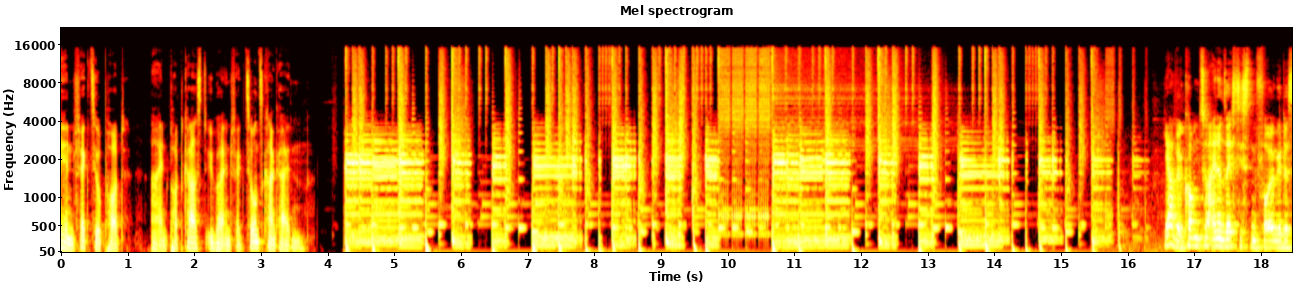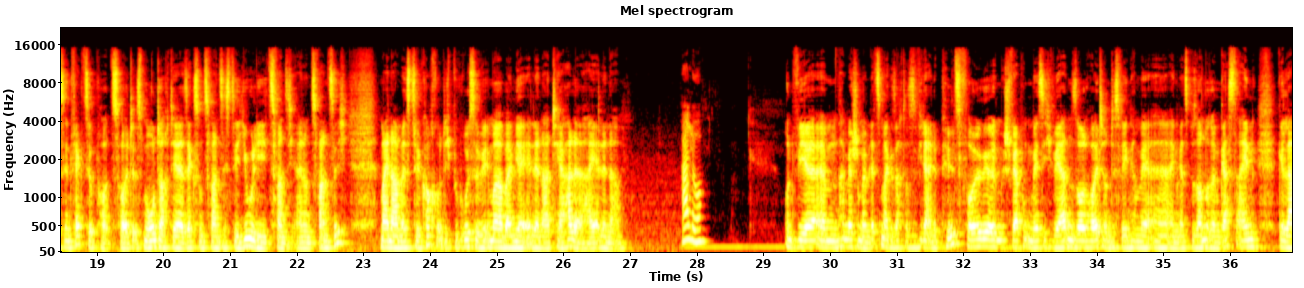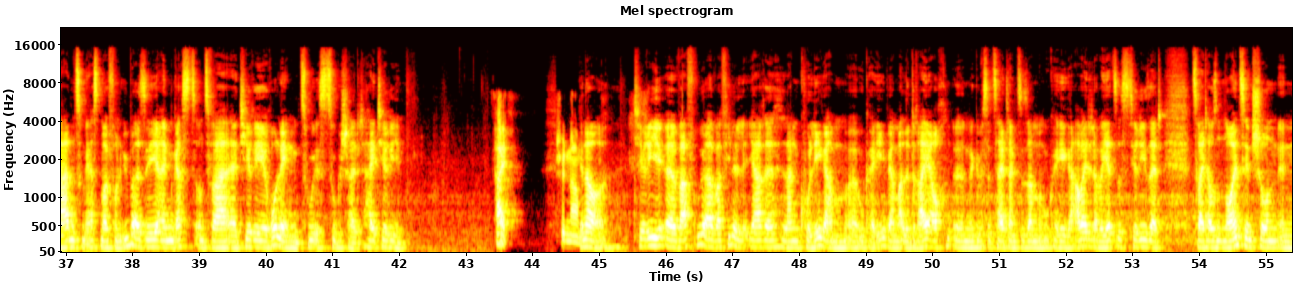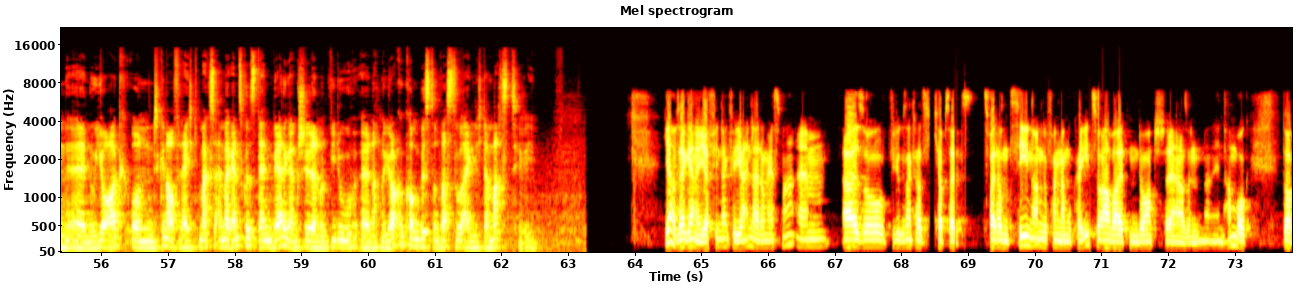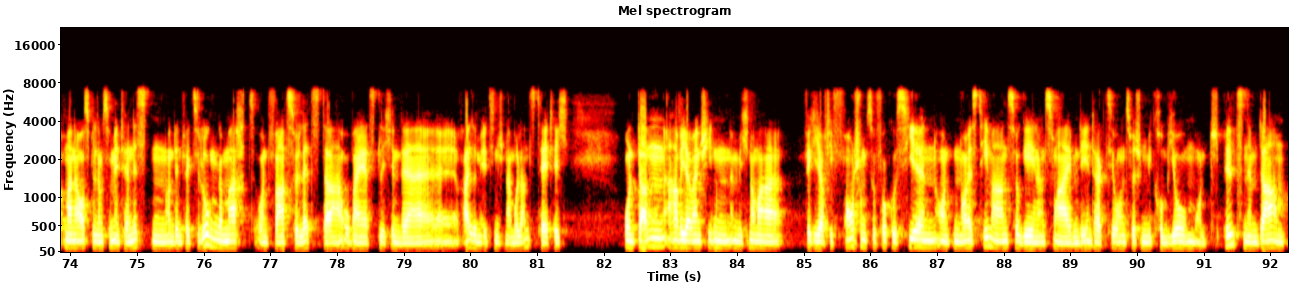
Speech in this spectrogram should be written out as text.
Infektiopod, ein Podcast über Infektionskrankheiten. Ja, willkommen zur 61. Folge des Infektiopods. Heute ist Montag, der 26. Juli 2021. Mein Name ist Till Koch und ich begrüße wie immer bei mir Elena Terhalle. Hi Elena. Hallo. Und wir ähm, haben ja schon beim letzten Mal gesagt, dass es wieder eine Pilzfolge schwerpunktmäßig werden soll heute und deswegen haben wir äh, einen ganz besonderen Gast eingeladen, zum ersten Mal von Übersee, einen Gast und zwar äh, Thierry Rolling zu, ist zugeschaltet. Hi Thierry. Hi, schönen Abend. Genau, Thierry äh, war früher, war viele Jahre lang Kollege am äh, UKE. Wir haben alle drei auch äh, eine gewisse Zeit lang zusammen am UKE gearbeitet, aber jetzt ist Thierry seit 2019 schon in äh, New York. Und genau, vielleicht magst du einmal ganz kurz deinen Werdegang schildern und wie du äh, nach New York gekommen bist und was du eigentlich da machst, Thierry. Ja, sehr gerne. Ja, vielen Dank für die Einladung erstmal. Ähm, also, wie du gesagt hast, ich habe seit 2010 angefangen am UKE zu arbeiten, dort, äh, also in, in Hamburg dort meine Ausbildung zum Internisten und Infektiologen gemacht und war zuletzt da oberärztlich in der äh, reisemedizinischen Ambulanz tätig. Und dann habe ich aber entschieden, mich nochmal wirklich auf die Forschung zu fokussieren und ein neues Thema anzugehen, und zwar eben die Interaktion zwischen Mikrobiom und Pilzen im Darm.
